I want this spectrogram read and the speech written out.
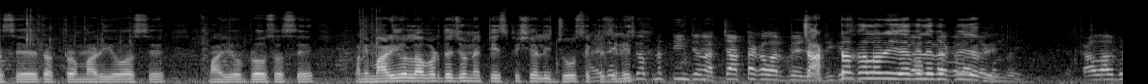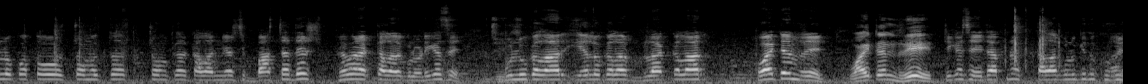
আছে ডক্টর মারিও আছে মারিও ব্রোস আছে। মানে মারিও লাভারদের জন্য একটা স্পেশালি জোস একটা জিনিস। আপনার তিনটে না চারটা কালার পেয়ে যাবে চারটা কালারই অ্যাভেলেবেল পেয়ে যাবে। কালারগুলো কত চমৎকার চমৎকার কালার নিয়ে আসছে। বাচ্চাদের ফেভারিট কালারগুলো ঠিক আছে? Blue colour yellow colour black colour white and red white and red ঠিক আছে? এটা আপনার কালারগুলো কিন্তু খুবই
